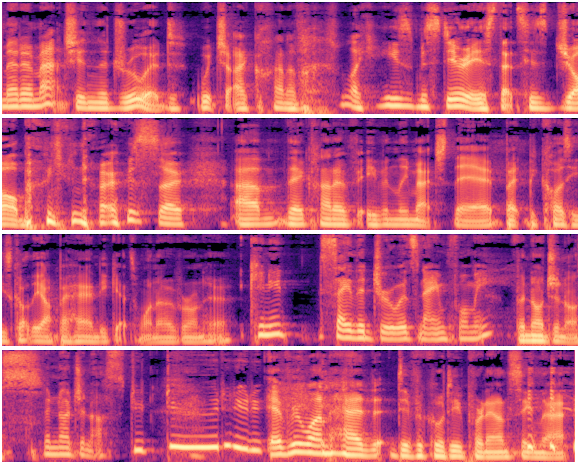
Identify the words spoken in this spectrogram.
met her match in the druid, which I kind of like. He's mysterious. That's his job, you know. So um, they're kind of evenly matched there. But because he's got the upper hand, he gets one over on her. Can you say the druid's name for me? Venogenos. Venogenos. Do, do, do, do, do. Everyone had difficulty pronouncing that.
